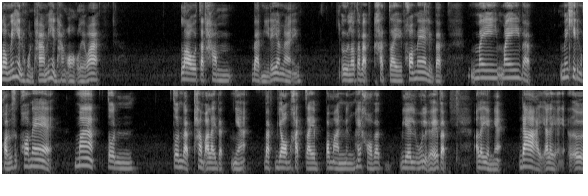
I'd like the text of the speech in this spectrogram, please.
เราไม่เห็นหนทางไม่เห็นทางออกเลยว่า เราจะทำแบบนี้ได้ยังไง เออเราจะแบบขัดใจพ่อแม่หรือแบบไม่ไม่แบบไม่คิดถึงความรู้สึกพ่อแม่มากจนจนแบบทำอะไรแบบเนี้ย แบบยอมขัดใจประมาณนึงให้เขาแบบเรียนรู้หรือให้แบบ อะไรอย่างเงี้ย ได้อะไรอย่างเงี้ยเออ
